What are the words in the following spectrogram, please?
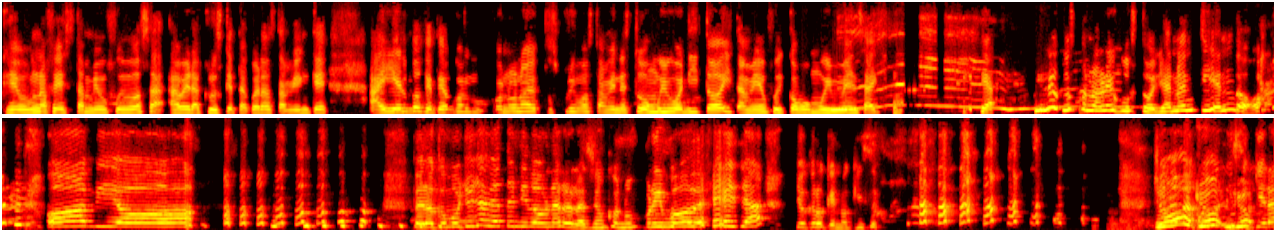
que una vez también fuimos a, a Veracruz, que te acuerdas también que ahí el coqueteo con, con uno de tus primos también estuvo muy bonito y también fui como muy inmensa y como ¿sí le gusto o no le gusto? Ya no entiendo. ¡Obvio! Pero como yo ya había tenido una relación con un primo de ella, yo creo que no quiso. Yo No, no, yo, ni yo, siquiera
